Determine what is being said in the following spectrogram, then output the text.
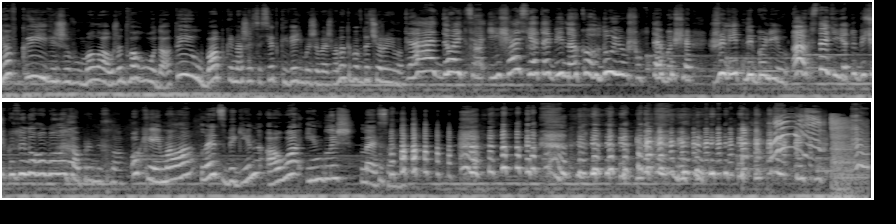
Я в Києві живу, мала, уже два года, а ти у бабки нашої сусідки відьми живеш, вона тебе вдочерила. Да, доця, і зараз я тобі наколдую, щоб в тебе ще живіт не болів. А, кстати, я тобі ще козиного молока принесла. Окей, мала, let's begin our English lesson.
